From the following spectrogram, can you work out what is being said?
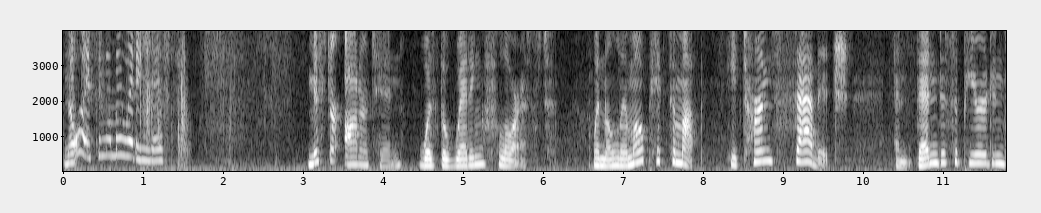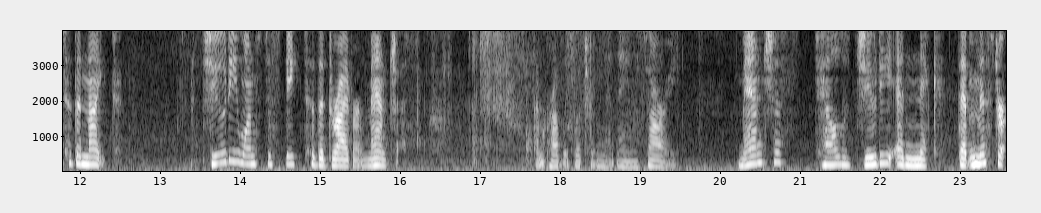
No icing on my wedding day. Mr. Otterton was the wedding florist. When the limo picked him up, he turned savage and then disappeared into the night. Judy wants to speak to the driver, Manchas. I'm probably butchering that name, sorry. Manchas tells Judy and Nick that Mr.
